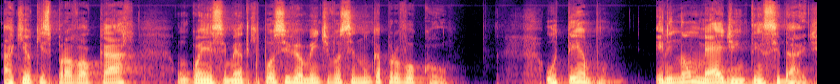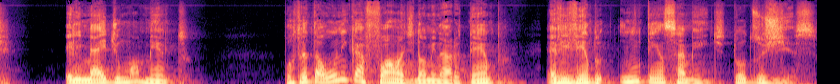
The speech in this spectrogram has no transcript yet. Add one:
Aqui eu quis provocar um conhecimento que possivelmente você nunca provocou. O tempo, ele não mede a intensidade, ele mede o momento. Portanto, a única forma de dominar o tempo é vivendo intensamente, todos os dias.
